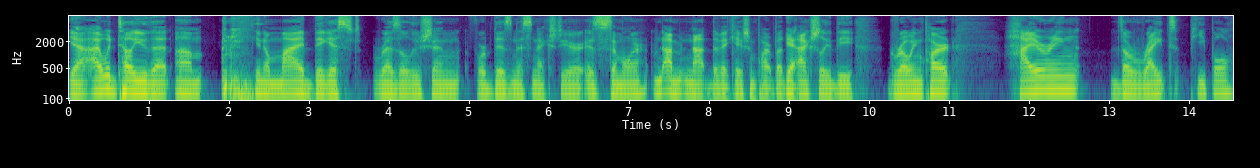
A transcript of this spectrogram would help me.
Yeah, I would tell you that um you know, my biggest resolution for business next year is similar. I'm not the vacation part, but Yeah. actually the growing part, hiring the right people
